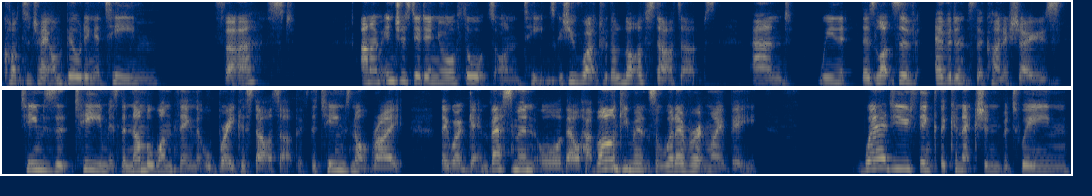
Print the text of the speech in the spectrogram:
concentrate on building a team first? And I'm interested in your thoughts on teams because you've worked with a lot of startups and we there's lots of evidence that kind of shows teams team is the number one thing that will break a startup. If the team's not right, they won't get investment or they'll have arguments or whatever it might be. Where do you think the connection between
